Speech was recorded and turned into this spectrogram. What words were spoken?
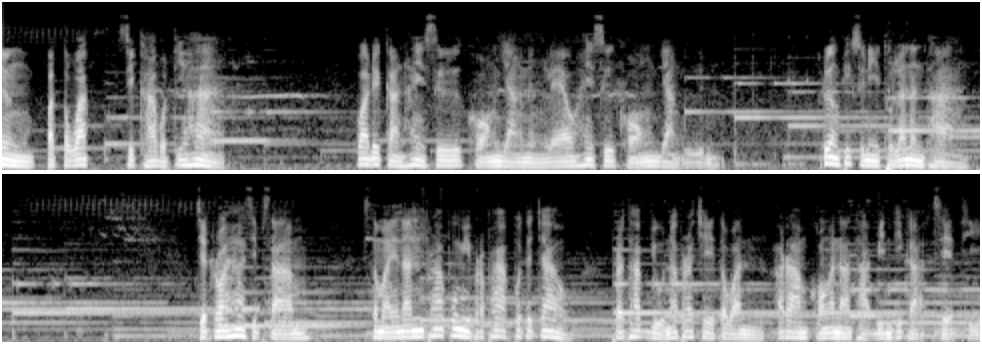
นึ่งปัตวัคสิกขาบทที่ห้าว่าด้วยการให้ซื้อของอย่างหนึ่งแล้วให้ซื้อของอย่างอื่น เรื่องภิกษุณีทุลนันธา753 สมัยนั้นพระผู้มีพระภาคพุทธเจ้า ประทับอยู่ณพระเชตวัน อารามของอนาถาบินทิกะเศรษฐี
